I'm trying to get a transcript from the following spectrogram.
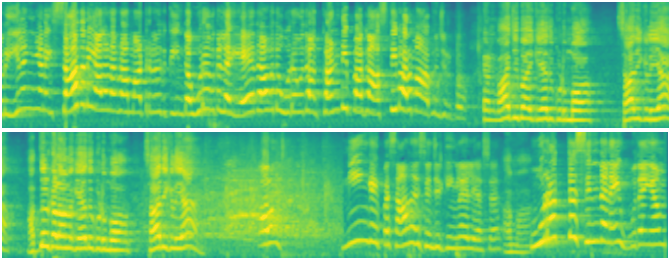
ஒரு இளைஞனை சாதனையாளனாக மாற்றுறதுக்கு இந்த உறவுகள்ல ஏதாவது உறவு தான் கண்டிப்பாக அஸ்திவாரமா அமைஞ்சிருக்கும். வாஜ்பாய்க்கு ஏது குடும்பம்? சாதிக்கலையா? அப்துல் கலாமுக்கு ஏது குடும்பம்? சாதிக்கலையா? அவங்க நீங்க இப்ப சாதனை செஞ்சிருக்கீங்களா இல்லையா சார்? ஆமா. உரத்த சிந்தனை உதயம்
